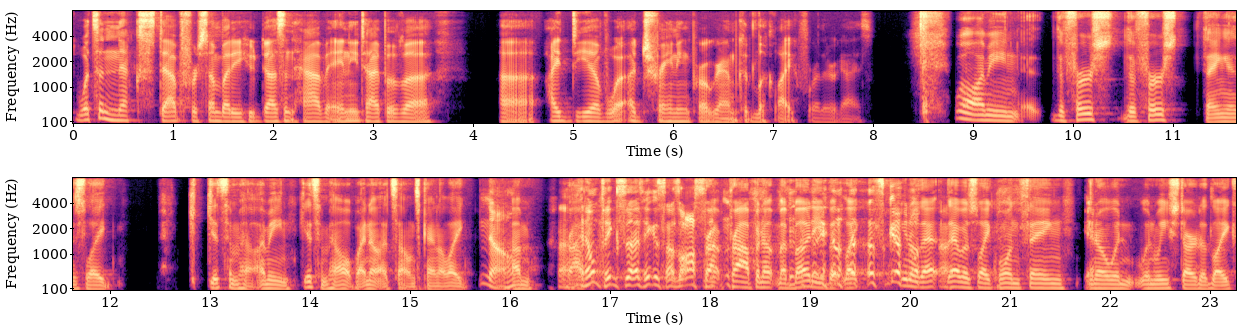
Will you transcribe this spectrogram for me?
what's a next step for somebody who doesn't have any type of a uh, idea of what a training program could look like for their guys? Well, I mean, the first the first thing is like get some help. I mean, get some help. I know that sounds kind of like No, I'm I don't think so. I think it sounds awesome. prop, propping up my buddy, but like you know that that was like one thing you know when when we started like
